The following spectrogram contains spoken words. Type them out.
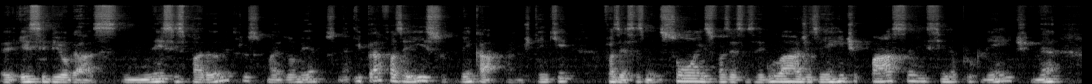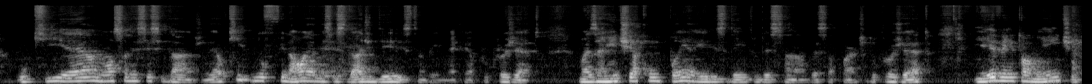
é, esse biogás nesses parâmetros, mais ou menos, né? E para fazer isso, vem cá, a gente tem que fazer essas medições, fazer essas regulagens, e a gente passa e ensina para o cliente, né? o que é a nossa necessidade, né? O que no final é a necessidade deles também, né? Que é para o projeto. Mas a gente acompanha eles dentro dessa, dessa parte do projeto e eventualmente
